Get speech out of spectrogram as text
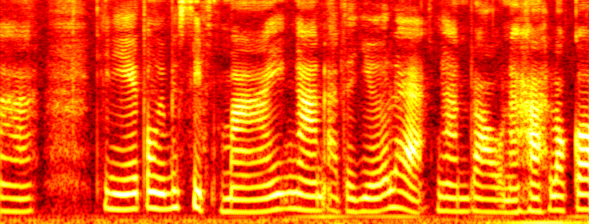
นะคะทีนี้ตรงนี้เป็นสิบไม้งานอาจจะเยอะแหละงานเรานะคะ แล้วก็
